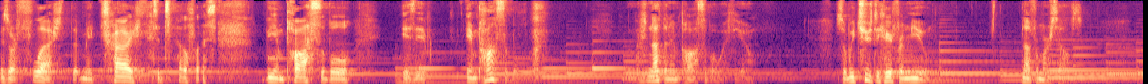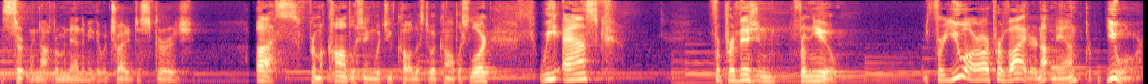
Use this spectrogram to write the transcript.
is our flesh that may try to tell us the impossible is it impossible. There's nothing impossible with you. So we choose to hear from you, not from ourselves, and certainly not from an enemy that would try to discourage us from accomplishing what you've called us to accomplish. Lord, we ask for provision from you. For you are our provider, not man. You are.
